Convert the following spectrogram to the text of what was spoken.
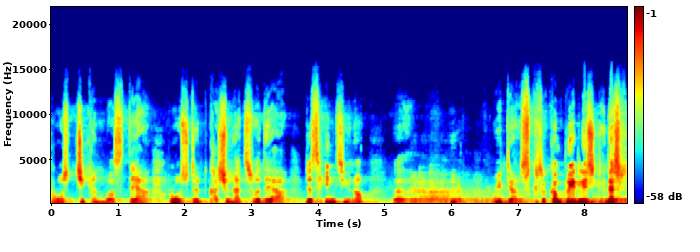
roast chicken was there, roasted cashew nuts were there. Just hints, you know. Uh, yeah. It is completely that's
